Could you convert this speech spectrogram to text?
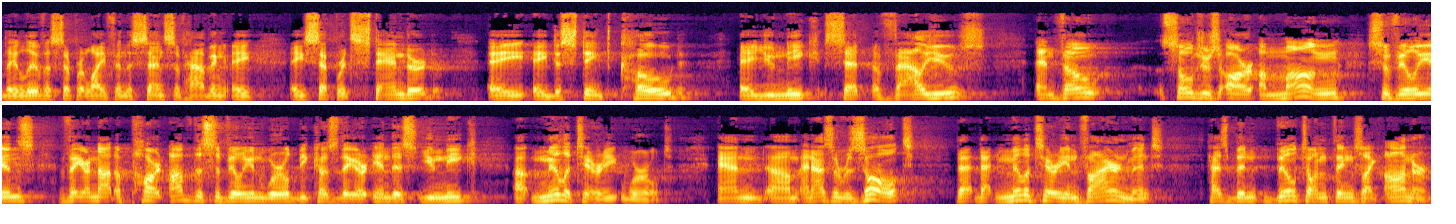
they live a separate life in the sense of having a, a separate standard, a, a distinct code, a unique set of values. And though soldiers are among civilians, they are not a part of the civilian world because they are in this unique uh, military world. And, um, and as a result, that, that military environment has been built on things like honor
